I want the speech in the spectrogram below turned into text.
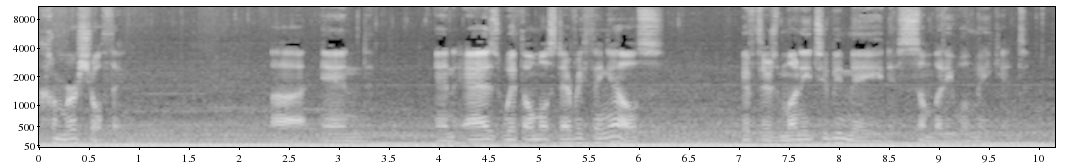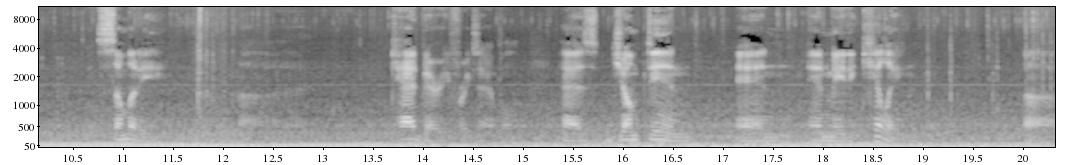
commercial thing. Uh, and and as with almost everything else, if there's money to be made, somebody will make it. Somebody, uh, Cadbury, for example, has jumped in and and made a killing. Uh,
